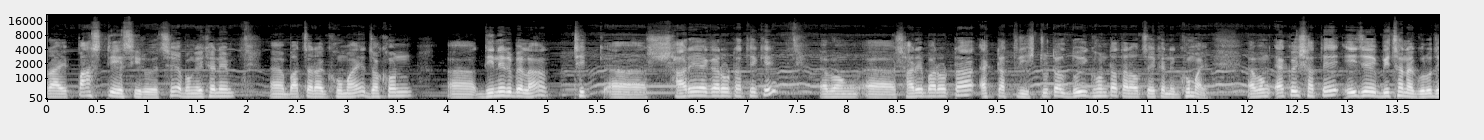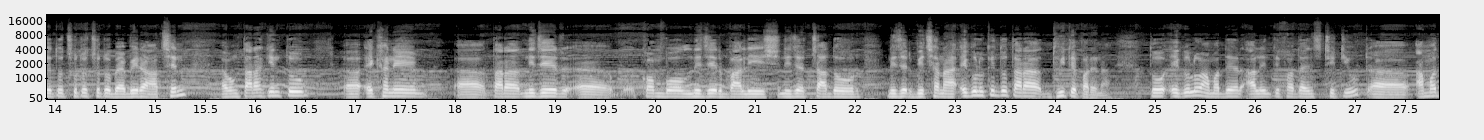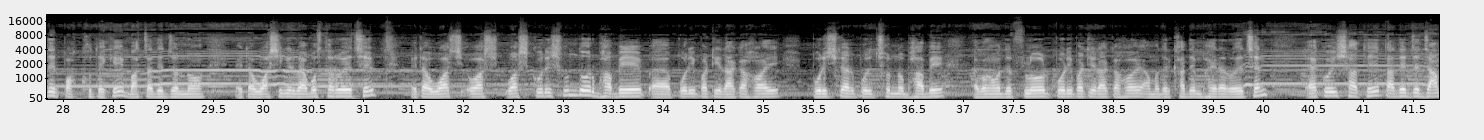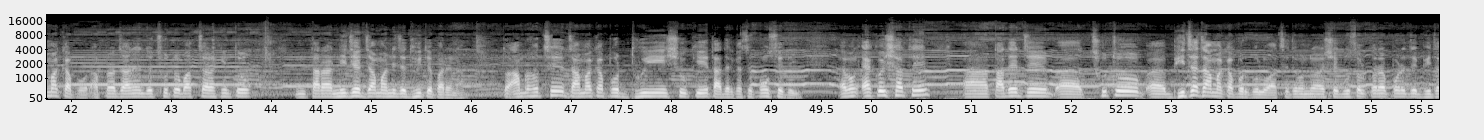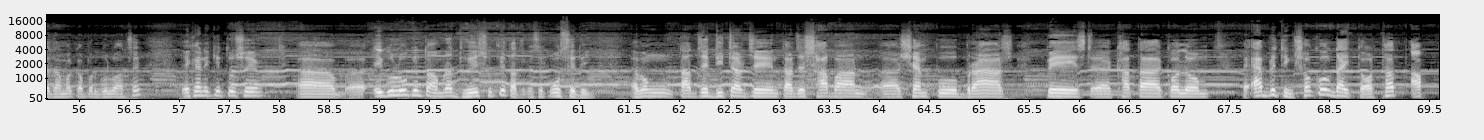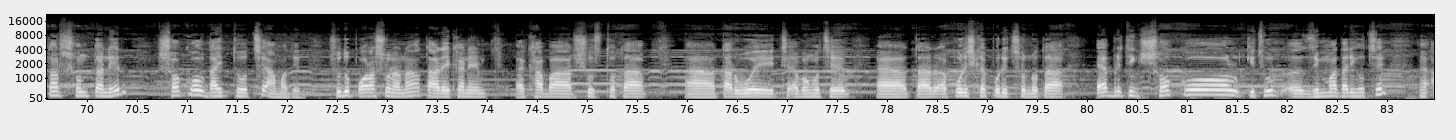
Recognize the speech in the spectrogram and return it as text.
প্রায় পাঁচটি এসি রয়েছে এবং এখানে বাচ্চারা ঘুমায় যখন দিনের বেলা ঠিক সাড়ে এগারোটা থেকে এবং সাড়ে বারোটা একটা ত্রিশ টোটাল দুই ঘণ্টা তারা হচ্ছে এখানে ঘুমায়। এবং একই সাথে এই যে বিছানাগুলো, যেহেতু ছোট ছোট ব্যাবিরা আছেন এবং তারা কিন্তু এখানে তারা নিজের কম্বল, নিজের বালিশ, নিজের চাদর, নিজের বিছানা, এগুলো কিন্তু তারা ধুইতে পারে না। তো এগুলো আমাদের আল ইন্তিফাদা ইনস্টিটিউট আমাদের পক্ষ থেকে বাচ্চাদের জন্য এটা ওয়াশিংয়ের ব্যবস্থা রয়েছে। এটা ওয়াশ ওয়াশ ওয়াশ করে সুন্দরভাবে পরিপাটি রাখা হয়, পরিষ্কার, পরিচ্ছন্নভাবে এবং আমাদের ফ্লোর পরিপাটি রাখা হয়। আমাদের খাদেম ভাইরা রয়েছেন। একই সাথে তাদের যে জামা কাপড়, আপনারা জানেন যে ছোট বাচ্চারা কিন্তু তারা নিজের জামা নিজে ধুইতে পারে না। তো আমরা হচ্ছে জামা কাপড় ধুয়ে, শুকিয়ে তাদের কাছে পৌঁছে দিই। এবং একই সাথে তাদের যে ছোট ভিজা জামা কাপড়গুলো আছে, যেমন সে গোসল করার পরে যে ভিজা জামা কাপড়গুলো আছে, এখানে কিন্তু সে এগুলোও কিন্তু আমরা ধুয়ে, শুকিয়ে তাদের কাছে পৌঁছে দিই। এবং তার যে ডিটারজেন্ট, তার যে সাবান শ্যাম্পু, ব্রাশ, পেস্ট খাতা, কলম, এভরিথিং, সকল দায়িত্ব, অর্থাৎ আপনার সন্তানের সকল দায়িত্ব হচ্ছে আমাদের। শুধু পড়াশোনা না, তার এখানে খাবার, সুস্থতা তার ওয়েট এবং হচ্ছে তার পরিষ্কার পরিচ্ছন্নতা এভরিথিং সকল কিছুর জিম্মাদারি হচ্ছে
